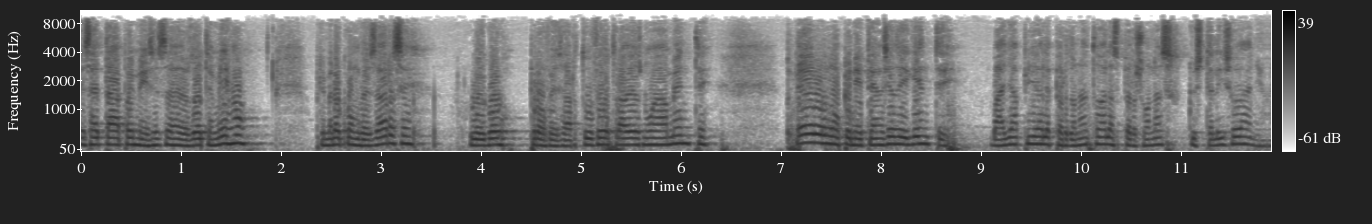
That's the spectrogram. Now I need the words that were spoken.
esa etapa y me dice sacerdote, mi hijo, primero confesarse, luego profesar tu fe otra vez nuevamente, pero en la penitencia siguiente, vaya pídale perdón a todas las personas que usted le hizo daño.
